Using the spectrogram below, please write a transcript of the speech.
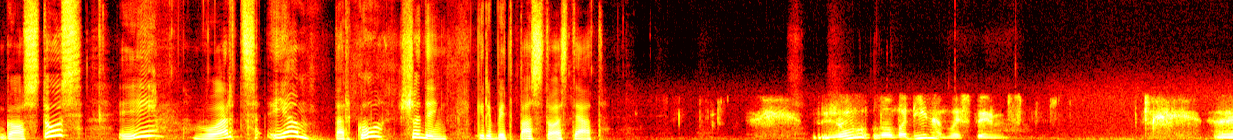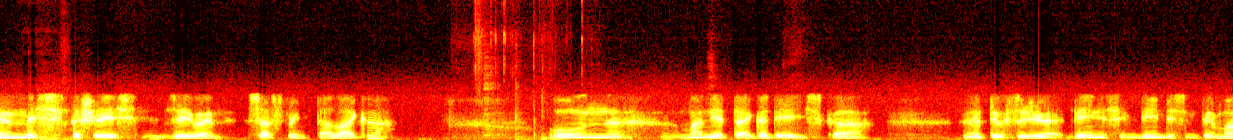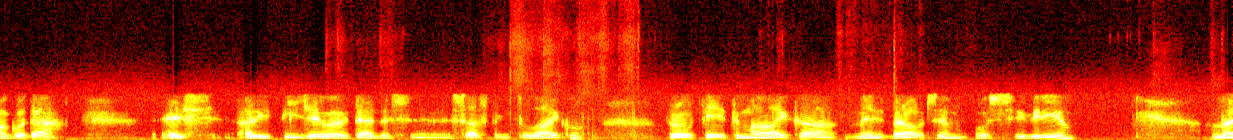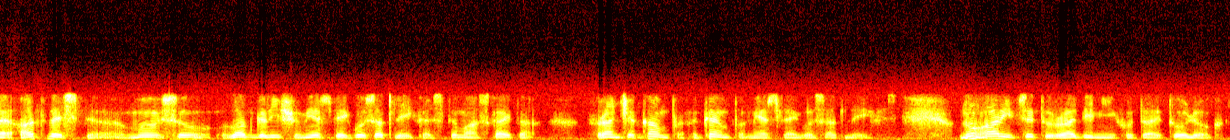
gastos, i vārds jam, par ko šodien gribit pastostāt? Nu, labadīna vispirms. Mēs pašreiz dzīvojam saspringtā laikā, un man ir tā gadījis, ka 1991. gadā es arī piedzīvoju tādas saspringtu laiku. Proti, tamā laikā mēs braucam uz Sibiriju, lai atvest mūsu latgalīšu miersteigos atliekas, tamā skaitā Franča kampa, kampa miersteigos atliekas. Nu, arī citur radinīku tā ir toļok.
